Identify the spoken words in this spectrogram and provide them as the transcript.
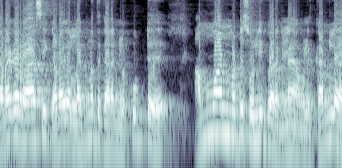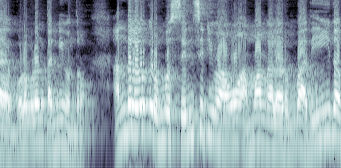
கடக ராசி கடக லக்னத்துக்காரங்களை கூப்பிட்டு அம்மான்னு மட்டும் சொல்லி பாருங்களேன் அவங்களுக்கு கண்ணில் புலபுலன்னு தண்ணி வந்துடும் அந்த அளவுக்கு ரொம்ப சென்சிட்டிவாகவும் அம்மா மேலே ரொம்ப அதீத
